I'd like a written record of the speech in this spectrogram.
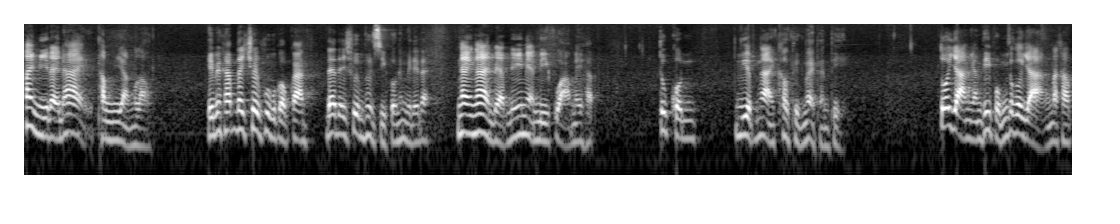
ให้มีรายได้ทำอย่างเรา เห็นไหมครับได้ช่วยผู้ประกอบการได้ได้ช่วยเพื่อนสี่คนให้มีรายได้ ง่าย ๆ แบบนี้เนี่ยดีกว่าไหมครับ ทุกคนเรียบง่ายเข้าถึงได้ทันที ตัวอย่างอย่างที่ผมยกตัวอย่างนะครับ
